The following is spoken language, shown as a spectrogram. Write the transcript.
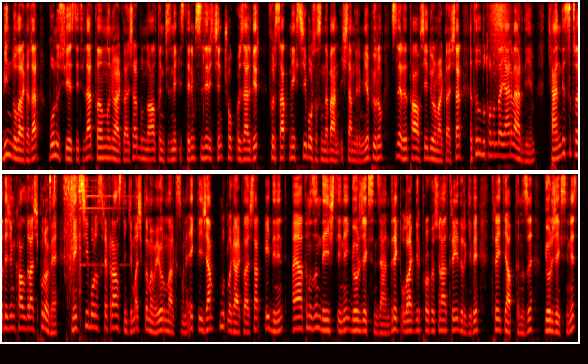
1000 dolara kadar bonus USDT'ler tanımlanıyor arkadaşlar. Bunun altını çizmek isterim. Sizler için çok özel bir fırsat. MaxG borsasında ben işlemlerimi yapıyorum. Sizlere de tavsiye ediyorum arkadaşlar. Katıl butonunda yer verdiğim kendi stratejim Kaldıraç Pro ve MaxG borsası referans linkimi açıklama ve yorumlar kısmına ekleyeceğim. Mutlaka arkadaşlar edinin hayatınızın değiştiğini göreceksiniz. Yani direkt olarak bir profesyonel trader gibi trade yaptığınızı göreceksiniz.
